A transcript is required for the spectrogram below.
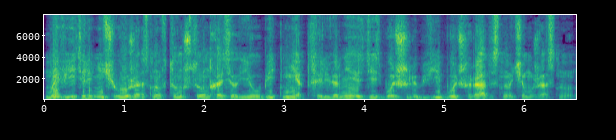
Мы видели, ничего ужасного в том, что он хотел ее убить, нет, или вернее, здесь больше любви, больше радостного, чем ужасного.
